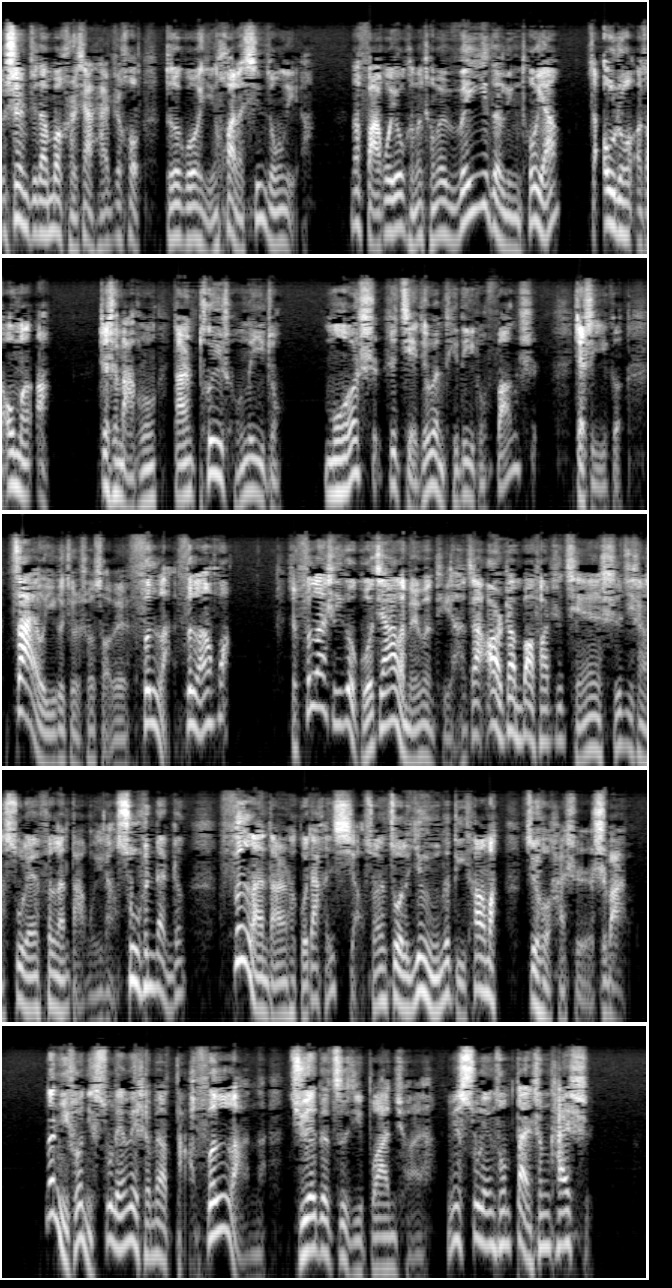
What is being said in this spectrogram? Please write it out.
甚至在默克尔下台之后，德国已经换了新总理啊，那法国有可能成为唯一的领头羊，在欧洲啊，在欧盟啊，这是马克龙当然推崇的一种模式，是解决问题的一种方式。这是一个，再有一个就是说，所谓芬兰芬兰化，这芬兰是一个国家了，没问题啊。在二战爆发之前，实际上苏联芬兰打过一场苏芬战争，芬兰当然它国家很小，虽然做了英勇的抵抗嘛，最后还是失败了。那你说你苏联为什么要打芬兰呢？觉得自己不安全呀？因为苏联从诞生开始，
